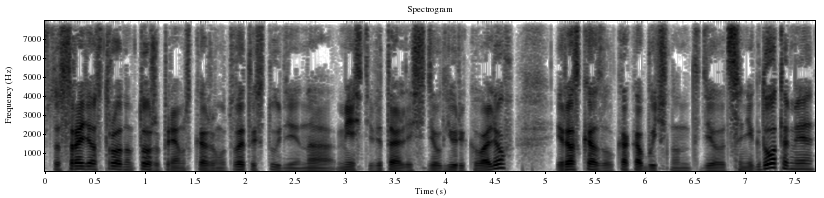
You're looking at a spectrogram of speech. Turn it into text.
что с радиоастроном тоже, прямо скажем, вот в этой студии на месте Виталия сидел Юрий Ковалев и рассказывал, как обычно он это делает, с анекдотами,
